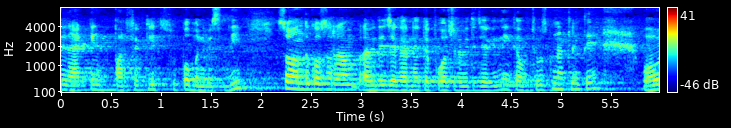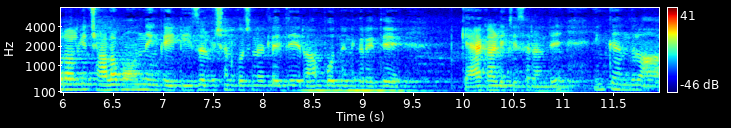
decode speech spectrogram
గారి యాక్టింగ్ పర్ఫెక్ట్లీ సూపర్ అనిపిస్తుంది. సో అందుకోసం రవితేజ గారిని అయితే పోల్చడం అయితే జరిగింది. ఇంకా చూసుకున్నట్లయితే ఓవరాల్గా చాలా బాగుంది. ఇంకా ఈ టీజర్ విషయానికి వచ్చినట్లయితే రామ్ పోదని గారు అయితే క్యాక్ ఆడి ఇంకా అందులో ఆ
